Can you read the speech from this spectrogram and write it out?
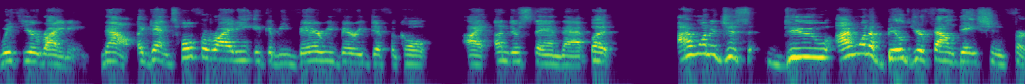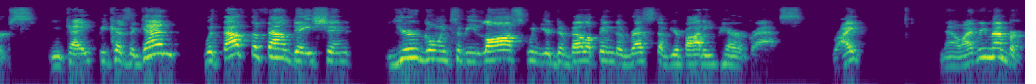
with your writing. Now, again, TOEFL writing, it could be very, very difficult I understand that, but I want to just do, I want to build your foundation first, okay? Because again, without the foundation, you're going to be lost when you're developing the rest of your body paragraphs, right? Now, I remember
